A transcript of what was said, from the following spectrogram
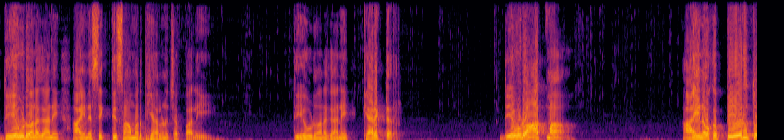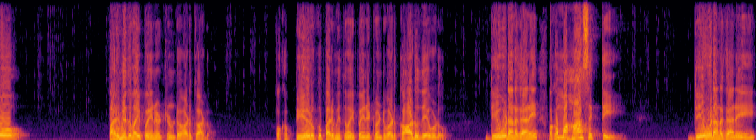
దేవుడు అనగానే ఆయన శక్తి సామర్థ్యాలను చెప్పాలి. దేవుడు అనగానే క్యారెక్టర్. దేవుడు ఆత్మ. ఆయన ఒక పేరుతో పరిమితమైపోయినటువంటి వాడు కాడు. ఒక పేరుకు పరిమితమైపోయినటువంటి వాడు కాడు దేవుడు. దేవుడు అనగానే ఒక మహాశక్తి. దేవుడు అనగానే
